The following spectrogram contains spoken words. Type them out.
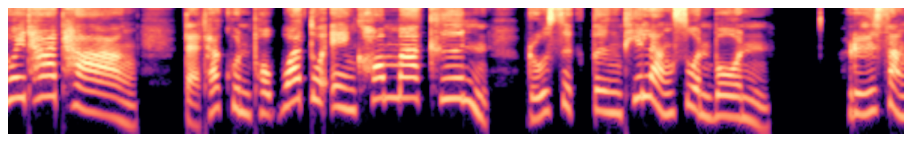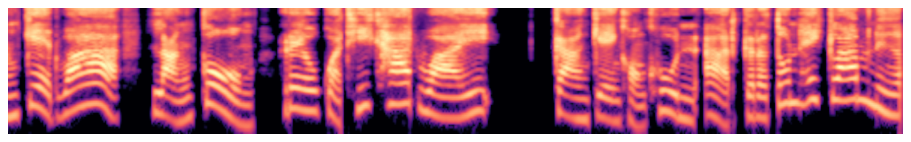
ช่วยท่าทาง แต่ถ้าคุณพบว่าตัวเองค่อมมากขึ้น รู้สึกตึงที่หลังส่วนบน หรือสังเกตว่าหลังโก่งเร็วกว่าที่คาดไว้ กางเกงของคุณอาจกระตุ้นให้กล้ามเนื้อ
